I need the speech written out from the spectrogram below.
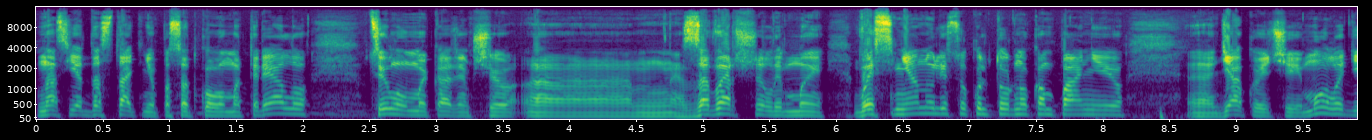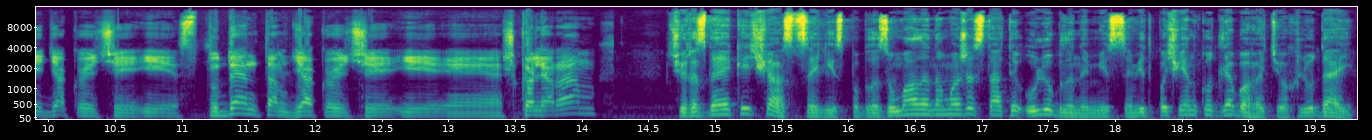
у нас є достатньо посадкового матеріалу. В цілому ми кажемо, що е, завершили ми весняну лісокультурну кампанію, е, дякуючи і молоді, дякуючи і студентам, дякуючи і е, школярам. Через деякий час цей ліс поблизу Малина може стати улюбленим місцем відпочинку для багатьох людей.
